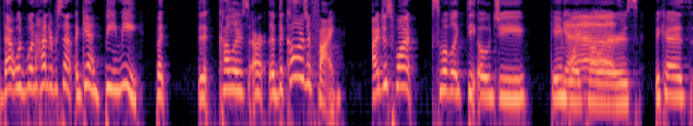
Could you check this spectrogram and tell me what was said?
that would one hundred percent again be me. But the colors are the colors are fine. I just want some of like the OG Game Boy Colors because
